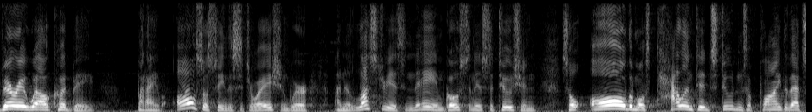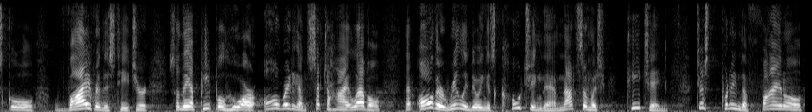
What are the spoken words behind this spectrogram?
very well could be. But I've also seen the situation where an illustrious name goes to an institution, so all the most talented students applying to that school vie for this teacher, so they have people who are already on such a high level that all they're really doing is coaching them, not so much teaching, just putting the final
